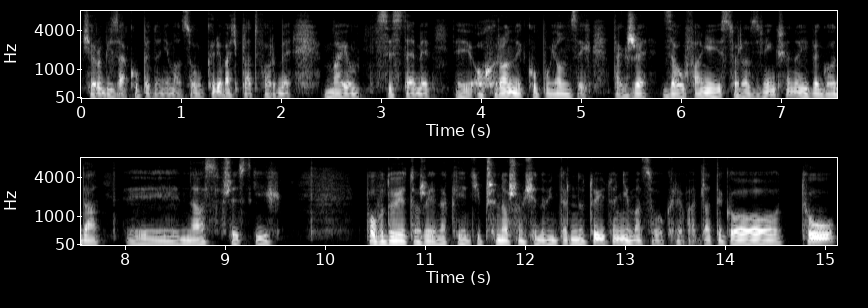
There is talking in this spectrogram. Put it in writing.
się robi zakupy, to nie ma co ukrywać. Platformy mają systemy y, ochrony kupujących, także zaufanie jest coraz większe, no i wygoda y, nas wszystkich powoduje to, że jednak klienci przenoszą się do internetu i to nie ma co ukrywać. Dlatego tu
